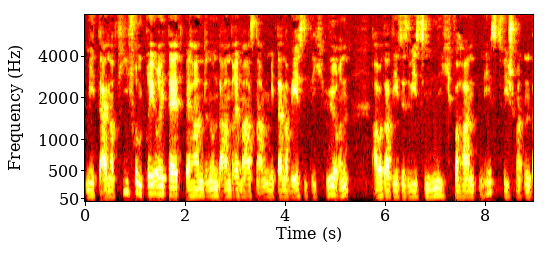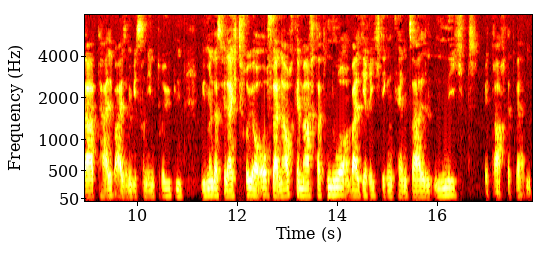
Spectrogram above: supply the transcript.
mit einer tieferen Priorität behandeln und andere Maßnahmen mit einer wesentlich höheren. Aber da dieses Wissen nicht vorhanden ist, fischt man da teilweise ein bisschen in Trüben, wie man das vielleicht früher offline auch gemacht hat, nur weil die richtigen Kennzahlen nicht betrachtet werden.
